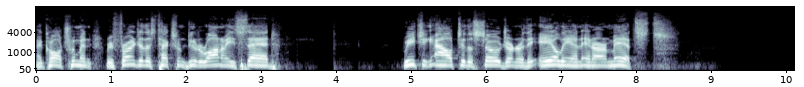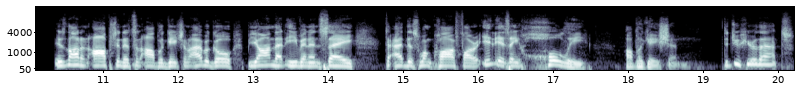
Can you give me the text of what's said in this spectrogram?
And Carl Trueman, referring to this text from Deuteronomy, said, reaching out to the sojourner, the alien in our midst is not an option, it's an obligation. I would go beyond that even and say, to add this one qualifier, it is a holy obligation. Did you hear that?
